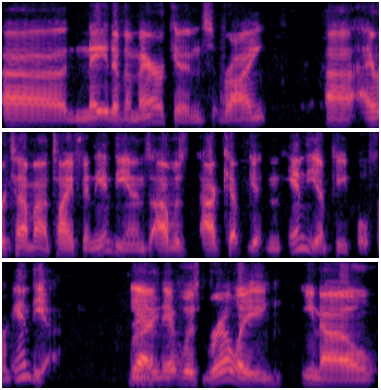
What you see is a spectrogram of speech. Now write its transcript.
uh, Native Americans, right? uh, every time I type in Indians, I was I kept getting India people from India, Right. and it was really you know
